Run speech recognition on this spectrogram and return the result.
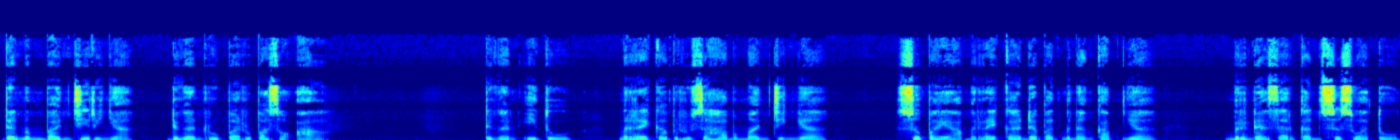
dan membanjirinya dengan rupa-rupa soal. Dengan itu, mereka berusaha memancingnya supaya mereka dapat menangkapnya berdasarkan sesuatu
